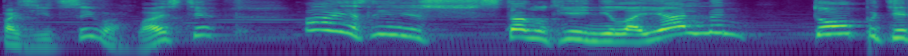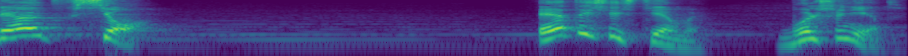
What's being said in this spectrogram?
позиций во власти, а если станут ей нелояльным, то потеряют все. Этой системы больше нет.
